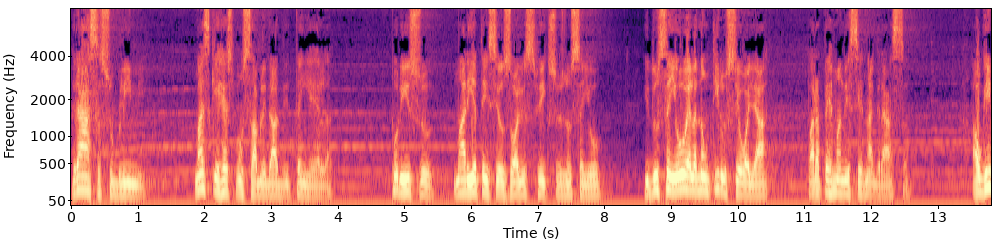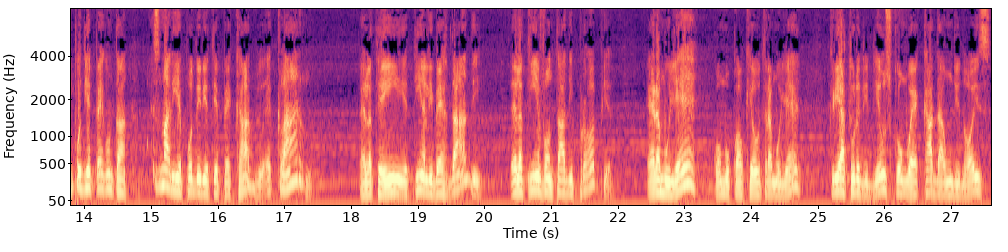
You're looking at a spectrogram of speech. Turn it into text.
Graça sublime, mas que responsabilidade tem ela? Por isso, Maria tem seus olhos fixos no Senhor, e do Senhor ela não tira o seu olhar para permanecer na graça. Alguém podia perguntar, mas Maria poderia ter pecado? É claro. Ela tem, tinha liberdade, ela tinha vontade própria, era mulher, como qualquer outra mulher, criatura de Deus, como é cada um de nós,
